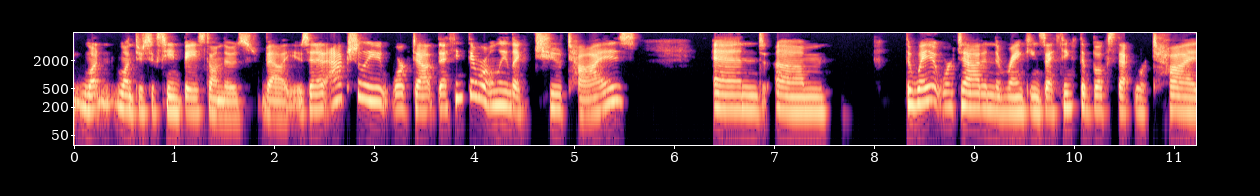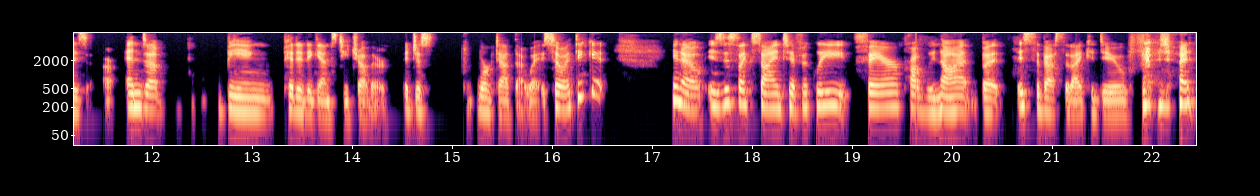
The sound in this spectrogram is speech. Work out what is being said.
1, 1 through 16 based on those values. And it actually worked out. I think there were only like two ties and um the way it worked out in the rankings, I think the books that were ties are, end up being pitted against each other. It just worked out that way. So I think it, you know, is this like scientifically fair? Probably not, but it's the best that I could do to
